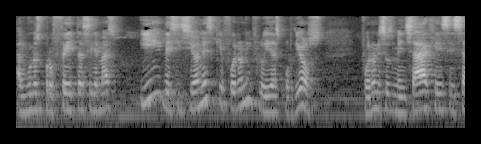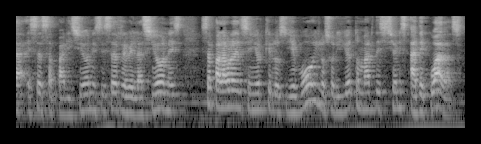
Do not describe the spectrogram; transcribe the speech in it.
algunos profetas y demás, y decisiones que fueron influidas por Dios. Fueron esos mensajes, esas apariciones, esas revelaciones, esa palabra del Señor que los llevó y los orilló a tomar decisiones adecuadas.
